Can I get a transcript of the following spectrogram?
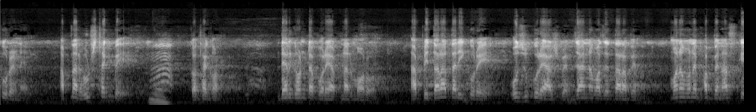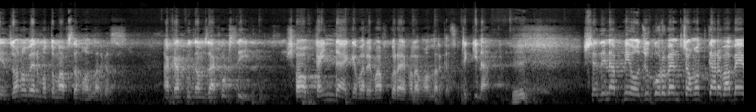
করে নেন। আপনার হুশ থাকবে? কথা কন। দেড় ঘণ্টা পরে আপনার মরণ। আপনি তাড়াতাড়ি করে অজু করে আসবেন যা নামাজে দাঁড়াবেন মনে মনে ভাববেন আজকে জনমের মতো মাফসা আল্লাহর কাছে। আকাম কুকাম যা করছি সব কাইন্দা একেবারে মাফ করায় ফেলাম আল্লাহর কাছে। ঠিক কিনা? ঠিক। সেদিন আপনি অজু করবেন চমৎকার ভাবে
